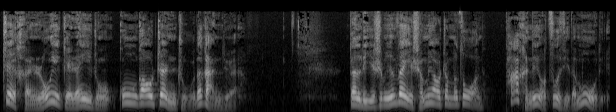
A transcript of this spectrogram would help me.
这很容易给人一种功高震主的感觉。但李世民为什么要这么做呢？他肯定有自己的目的。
